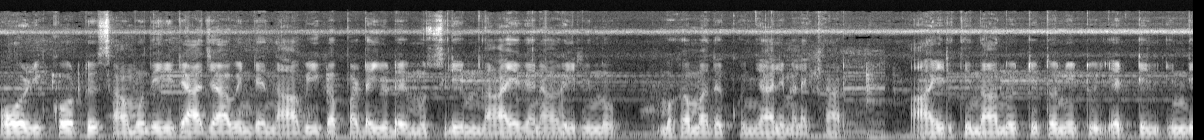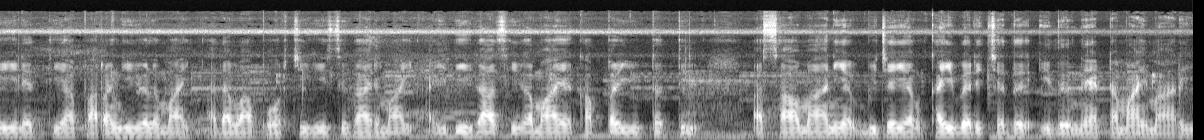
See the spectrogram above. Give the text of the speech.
കോഴിക്കോട്ട് സാമൂതിരി രാജാവിന്റെ നാവികപ്പടയുടെ മുസ്ലിം നായകനായിരുന്നു മുഹമ്മദ് കുഞ്ഞാലി മലയ്ക്കാർ ആയിരത്തി നാനൂറ്റി തൊണ്ണൂറ്റി എട്ടിൽ ഇന്ത്യയിലെത്തിയ പറങ്കികളുമായി അഥവാ പോർച്ചുഗീസുകാരുമായി ഐതിഹാസികമായ കപ്പൽ യുദ്ധത്തിൽ അസാമാന്യ വിജയം കൈവരിച്ചത് ഇത് നേട്ടമായി മാറി.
